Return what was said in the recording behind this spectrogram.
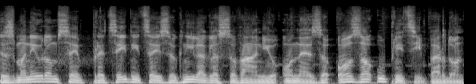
Z manevrom se je predsednica izognila glasovanju o, o zaupnici. Pardon.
